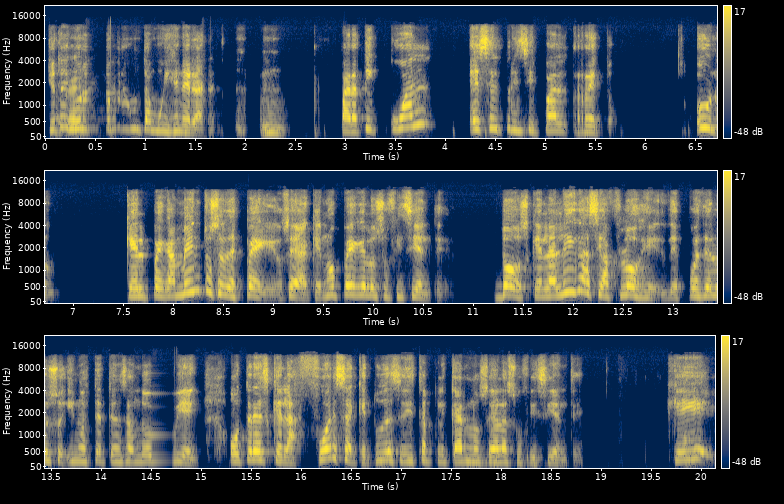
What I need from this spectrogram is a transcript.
Yo tengo una pregunta muy general. Para ti, ¿cuál es el principal reto Uno, que el pegamento se despegue, o sea, que no pegue lo suficiente. Dos, que la liga se afloje después del uso y no esté tensando bien. O tres, que la fuerza que tú decidiste aplicar no sea la suficiente. ¿Qué?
